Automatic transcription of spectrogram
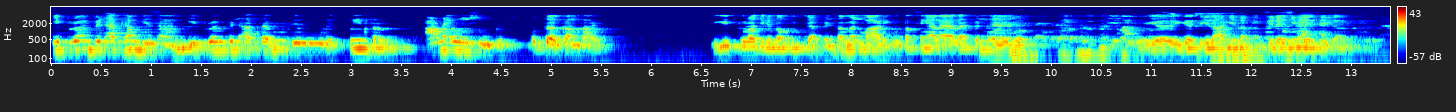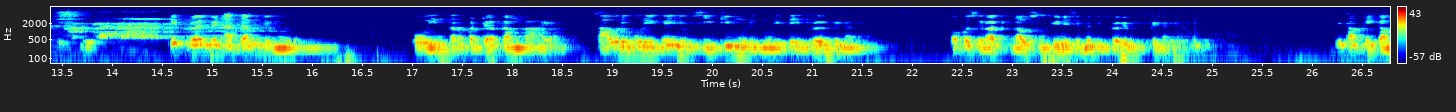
Ibrahim bin Adham bisa Ibrahim bin Adham dia murid pinter, aneh suka, pedagang kaya. Iki kula cerita hujah ben sampean mari utek sing elek-elek ben mulai kok. Ya iki dilangi lah, tidak sithik dilangi. Ibrahim bin Adam dia murid. Pinter pedagang kaya. Saurip-uripe nyubsidi murid-murid Ibrahim bin Adam. Apa sira kenal sudine sinten Ibrahim bin Adam? Kita hikam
